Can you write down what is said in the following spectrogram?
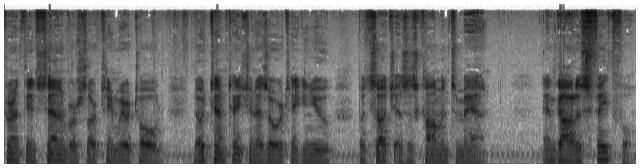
Corinthians 10 verse 13 we are told, No temptation has overtaken you but such as is common to man. And God is faithful,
